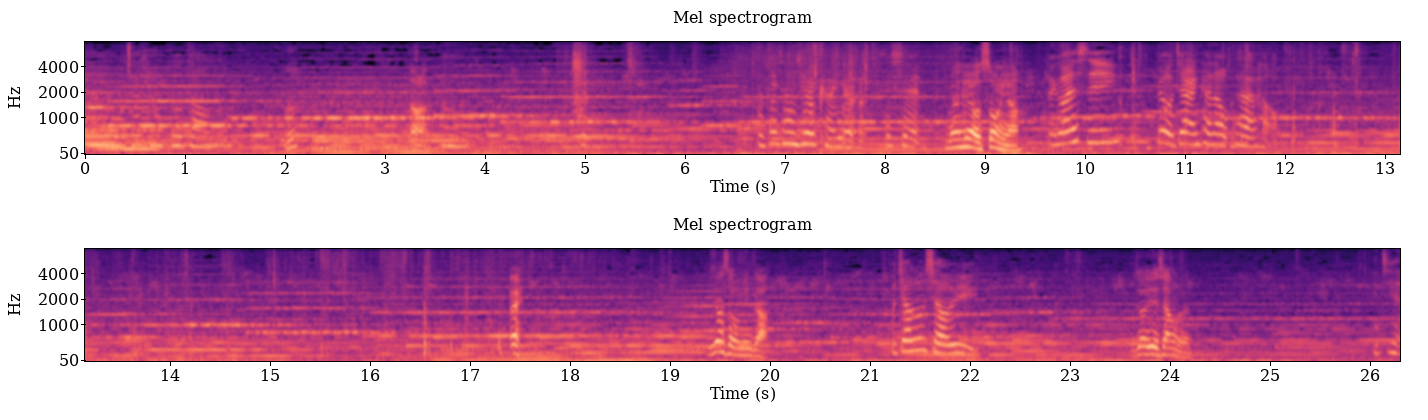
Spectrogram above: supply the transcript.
嗯，我家唱歌到了。到了，嗯。我递上去就可以了，谢谢。没关系，我送你啊。没关系，被我家人看到不太好。你叫什么名字啊？我叫陆小雨，我叫叶湘伦。再见。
